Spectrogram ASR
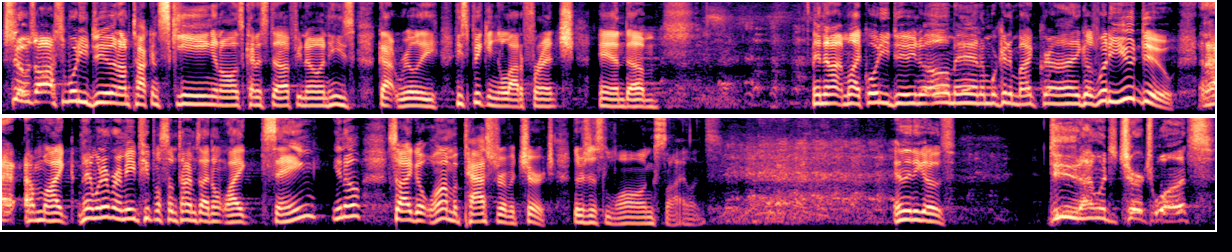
so it was awesome. What do you do? And I'm talking skiing and all this kind of stuff, you know. And he's got really he's speaking a lot of French, and. Um, and I'm like, what do you do? You know, oh man, I'm working at Micron. He goes, what do you do? And I, I'm like, man, whenever I meet people, sometimes I don't like saying, you know? So I go, well, I'm a pastor of a church. There's this long silence. and then he goes, dude, I went to church once,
